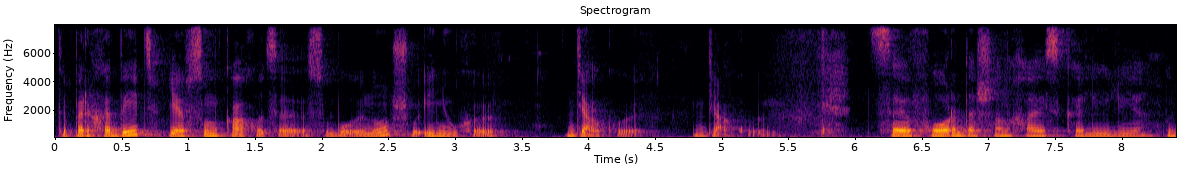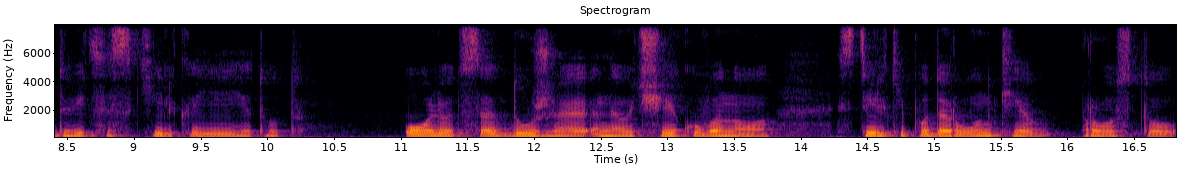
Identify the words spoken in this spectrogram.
тепер ходити, я в сумках оце з собою ношу і нюхаю. Дякую, дякую. Це Форда Шанхайська лілія. Подивіться, скільки її тут. Олю, це дуже неочікувано. Стільки подарунків, просто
